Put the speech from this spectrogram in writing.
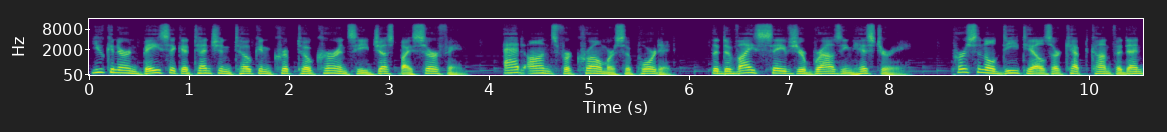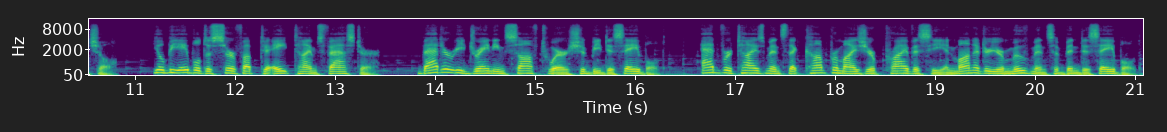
You can earn basic attention token cryptocurrency just by surfing. Add-ons for Chrome are supported. The device saves your browsing history. Personal details are kept confidential. You'll be able to surf up to 8 times faster. Battery draining software should be disabled. Advertisements that compromise your privacy and monitor your movements have been disabled.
